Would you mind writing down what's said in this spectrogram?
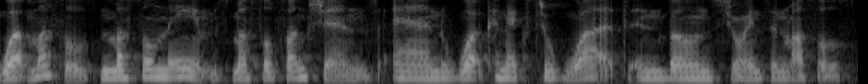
what muscles, muscle names, muscle functions, and what connects to what in bones, joints, and muscles.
